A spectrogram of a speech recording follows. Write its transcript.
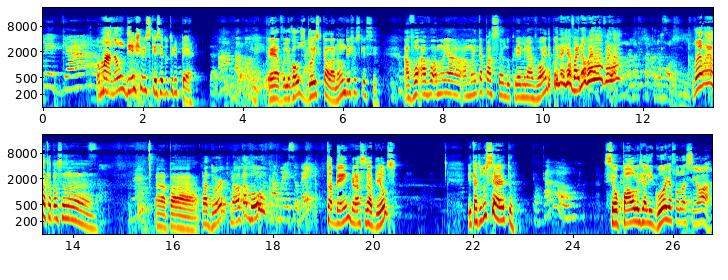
Que legal! Ô, mas não deixa eu esquecer do tripé. Ah, tá bom. É, eu vou levar os dois que tá lá, não deixa eu esquecer. A, avó, a, avó, a, mãe, a mãe tá passando o creme na avó e depois nós já vai. Não, vai lá, vai lá. Ela vai ficar cremosinha. Vai lá, ela tá passando a, a, pra, pra dor, mas ela tá boa. Amanheceu bem? Tá bem, graças a Deus. E tá tudo certo. Então tá bom. Seu Paulo já ligou, já falou assim, ó.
